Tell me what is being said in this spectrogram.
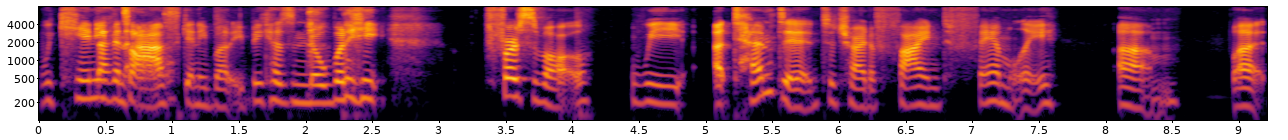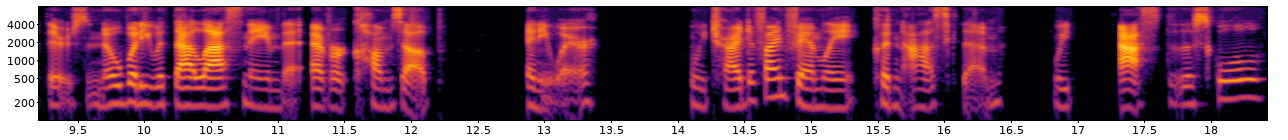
we can't even all. ask anybody because nobody first of all we attempted to try to find family um but there's nobody with that last name that ever comes up anywhere we tried to find family couldn't ask them we asked the school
